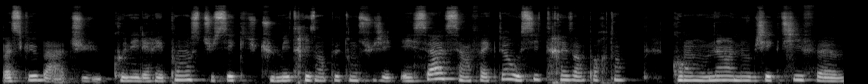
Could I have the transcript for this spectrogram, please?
parce que bah tu connais les réponses, tu sais que tu, maîtrises un peu ton sujet. Et ça, c'est un facteur aussi très important. Quand on a un objectif euh,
